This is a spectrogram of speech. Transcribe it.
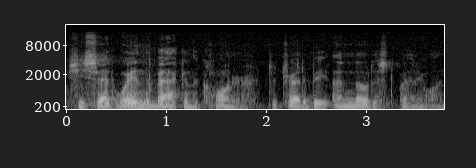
she sat way in the back in the corner to try to be unnoticed by anyone.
